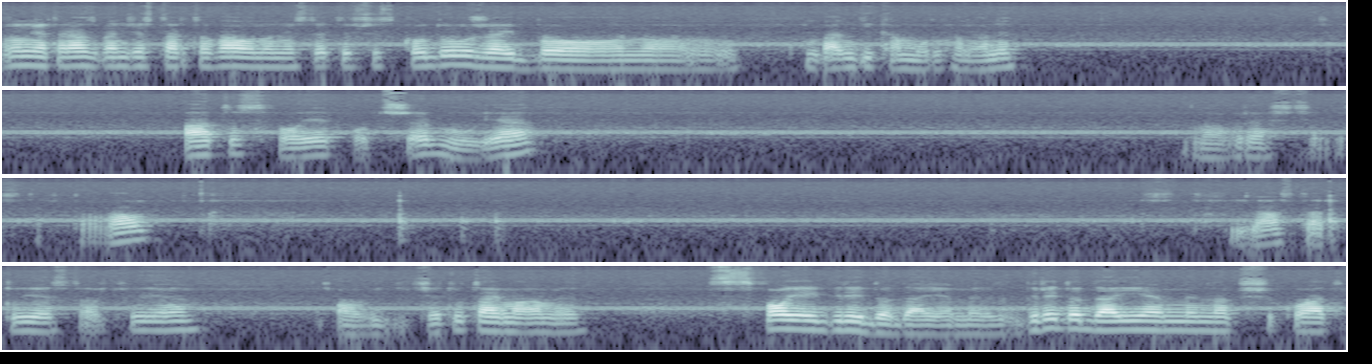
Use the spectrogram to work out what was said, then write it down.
No mnie teraz będzie startowało, no niestety wszystko dłużej, bo no bandikam uruchomiony. A to swoje potrzebuje. No wreszcie wystartował. Chwila, startuje, startuje. O widzicie, tutaj mamy swoje gry dodajemy. Gry dodajemy na przykład,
